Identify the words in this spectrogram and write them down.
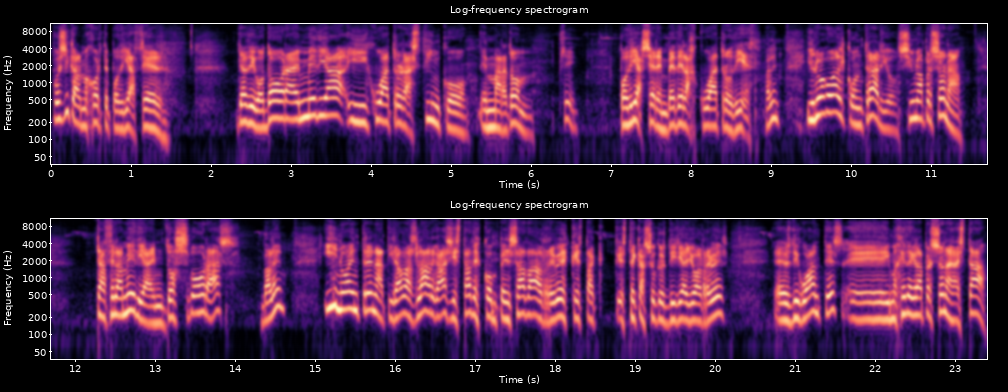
pues sí que a lo mejor te podría hacer, ya digo, 2 horas en media y 4 horas 5 en maratón. Sí, podría ser en vez de las 4.10, ¿vale? Y luego al contrario, si una persona te hace la media en dos horas, ¿vale? Y no entrena tiradas largas y está descompensada al revés, que esta, este caso que os diría yo al revés, eh, os digo antes, eh, imagínate que la persona está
